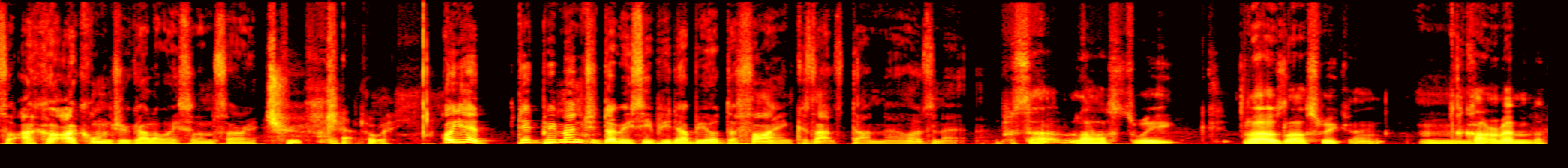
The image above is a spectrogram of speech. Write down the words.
So I call, I call him Drew Galloway, so I'm sorry. True Galloway. Oh yeah, did we mention WCPW or Defiant? Because that's done now, isn't it? Was that last week? That was last week, I think. Mm. I can't remember.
